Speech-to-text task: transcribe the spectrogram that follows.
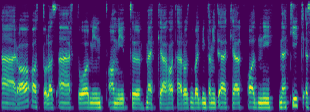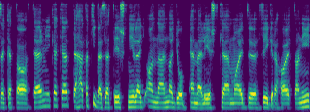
ára attól az ártól, mint amit meg kell határozni, vagy mint amit el kell adni nekik, ezeket a termékeket. Tehát a kivezetésnél egy annál nagyobb emelést kell majd végrehajtani,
